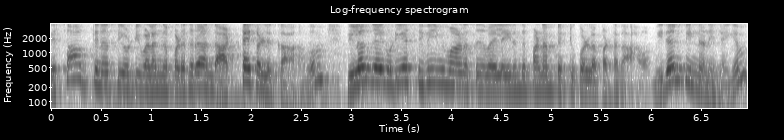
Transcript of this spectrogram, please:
வெசாக் தினத்தையொட்டி வழங்கப்படுகிற அந்த அட்டைகளுக்காகவும் இலங்கையினுடைய சிவில் விமான சேவையில் இருந்து பணம் பெற்றுக் கொள்ளப்பட்டதாகவும் இதன் பின்னணியிலையும்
